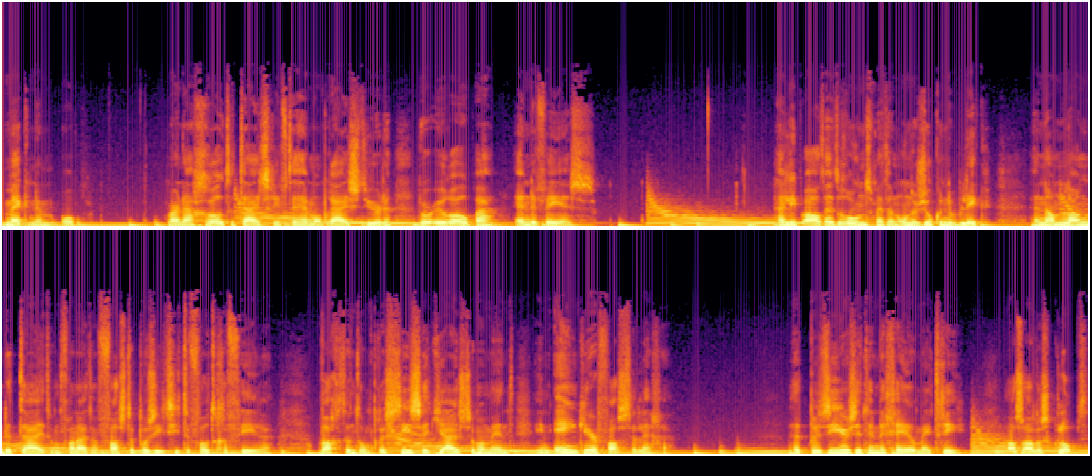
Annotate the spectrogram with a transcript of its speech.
Magnum op, waarna grote tijdschriften hem op reis stuurden door Europa en de VS. Hij liep altijd rond met een onderzoekende blik en nam lang de tijd om vanuit een vaste positie te fotograferen, wachtend om precies het juiste moment in één keer vast te leggen. Het plezier zit in de geometrie, als alles klopt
